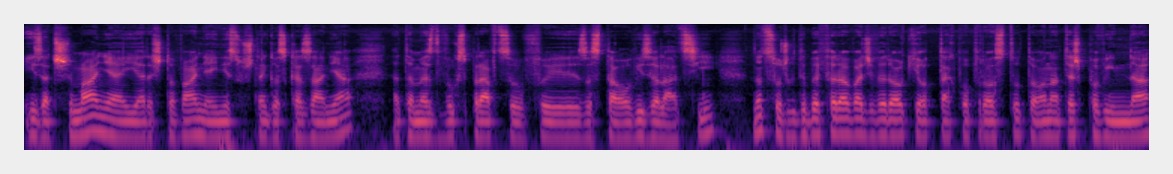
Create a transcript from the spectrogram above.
i zatrzymania, i aresztowania, i niesłusznego skazania. Natomiast dwóch sprawców zostało w izolacji. No cóż, gdyby ferować wyroki od tak po prostu, to ona też powinna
